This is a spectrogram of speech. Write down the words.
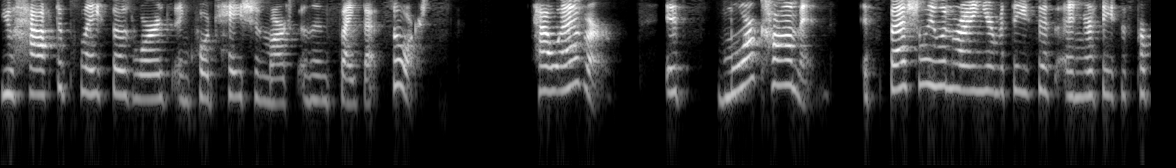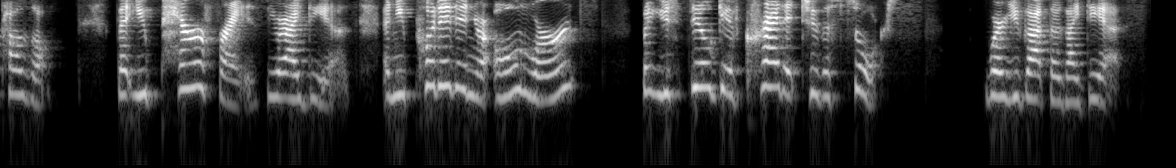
you have to place those words in quotation marks and then cite that source. However, it's more common, especially when writing your thesis and your thesis proposal, that you paraphrase your ideas and you put it in your own words, but you still give credit to the source where you got those ideas.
